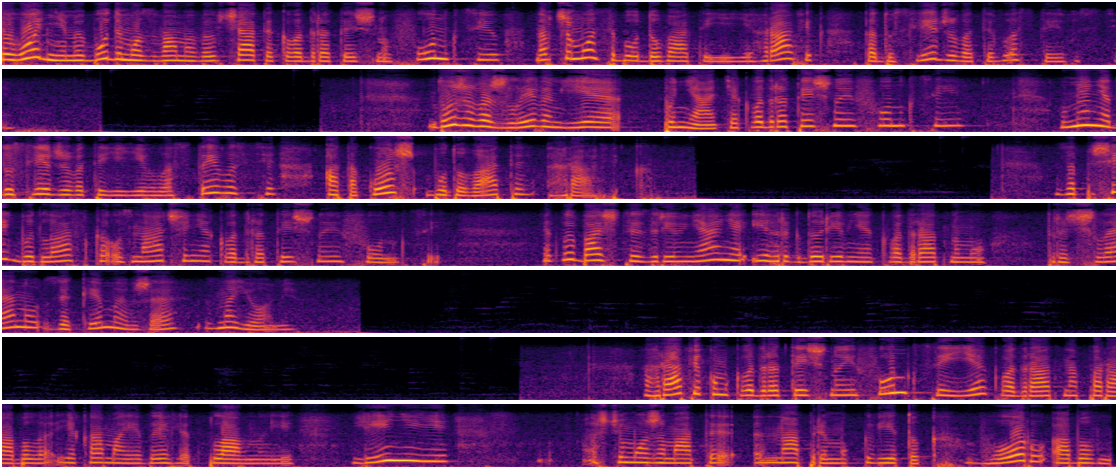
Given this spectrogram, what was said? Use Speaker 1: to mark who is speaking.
Speaker 1: Сьогодні ми будемо з вами вивчати квадратичну функцію, навчимося будувати її графік та досліджувати властивості. Дуже важливим є поняття квадратичної функції, вміння досліджувати її властивості, а також будувати графік. Запишіть, будь ласка, означення квадратичної функції. Як ви бачите з рівняння y дорівнює квадратному тричлену, з яким ми вже знайомі. Графіком квадратичної функції є квадратна парабола, яка має вигляд плавної лінії, що може мати напрямок віток вгору або вниз.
